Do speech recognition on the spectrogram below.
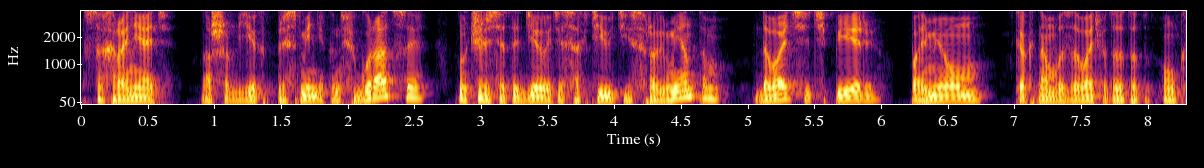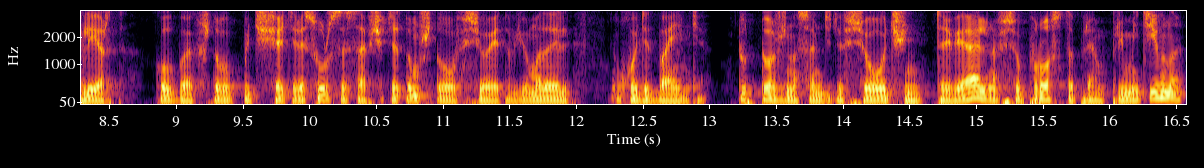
сохранять наш объект при смене конфигурации, научились это делать и с Activity, и с фрагментом. Давайте теперь поймем, как нам вызывать вот этот onCleared callback, чтобы почищать ресурсы, сообщать о том, что все, это view-модель уходит баньки. Тут тоже, на самом деле, все очень тривиально, все просто, прям примитивно.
